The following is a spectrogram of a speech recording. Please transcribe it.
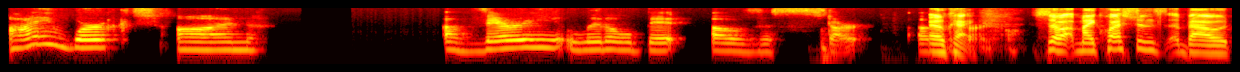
I worked on a very little bit of the start. Of okay. Inferno. So my questions about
